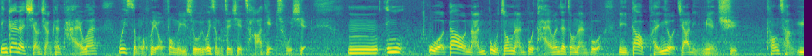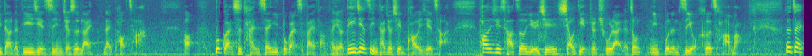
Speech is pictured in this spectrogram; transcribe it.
应该来想想看，台湾为什么会有凤梨酥？为什么这些茶点出现？嗯，因我到南部、中南部，台湾在中南部，你到朋友家里面去，通常遇到的第一件事情就是来来泡茶。好，不管是谈生意，不管是拜访朋友，第一件事情他就先泡一些茶，泡一些茶之后，有一些小点就出来了。这种你不能只有喝茶嘛？那在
